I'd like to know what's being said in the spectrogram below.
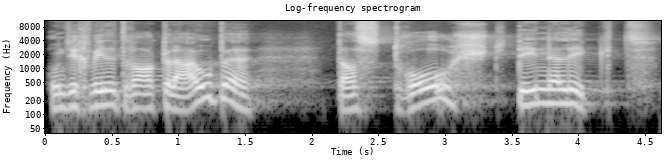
Und ich will daran glauben, dass Trost drinnen liegt,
